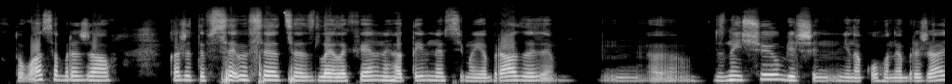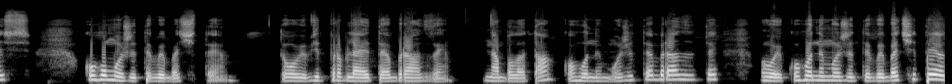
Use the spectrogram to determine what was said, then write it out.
хто вас ображав. Кажете, все, все це зле, лихе, негативне, всі мої образи е, знищую, більше ні на кого не ображаюсь. Кого можете, вибачте, то відправляєте образи на болота, кого не можете образити, ой, кого не можете вибачити,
